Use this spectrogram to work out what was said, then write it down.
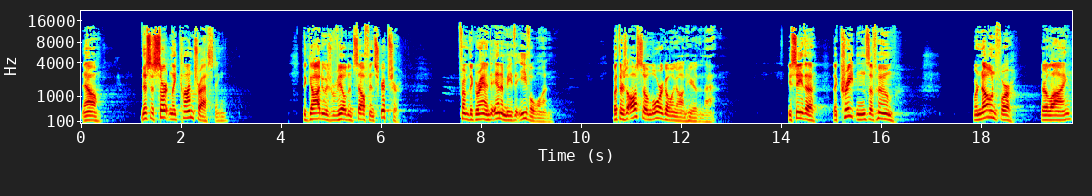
Now, this is certainly contrasting the God who has revealed himself in Scripture from the grand enemy, the evil one. But there's also more going on here than that. You see, the, the Cretans, of whom were known for their lying,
